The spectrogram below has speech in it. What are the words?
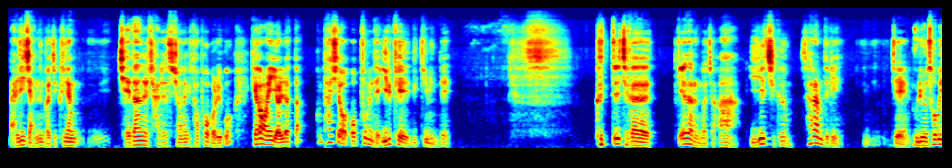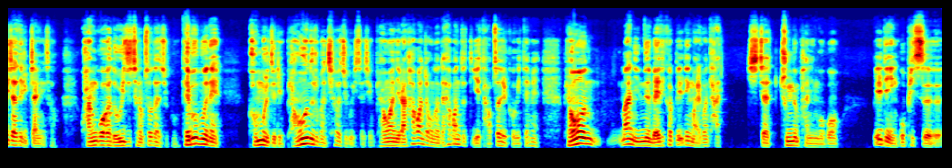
날리지 않는 거지. 그냥 재단을 잘해서 시원하게 덮어버리고 걔가 만약에 열렸다? 그럼 다시 어- 엎으면 돼. 이렇게 느낌인데 그때 제가 깨달은 거죠. 아 이게 지금 사람들이 이제 의료 소비자들 입장에서 광고가 노이즈처럼 쏟아지고 대부분의 건물들이 병원으로만 채워지고 있어요. 지금 병원이랑 학원 정도인데 학원도 이제 다 없어질 거기 때문에 병원만 있는 메디컬 빌딩 말고는 다 진짜 죽는 판인 거고 빌딩, 오피스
